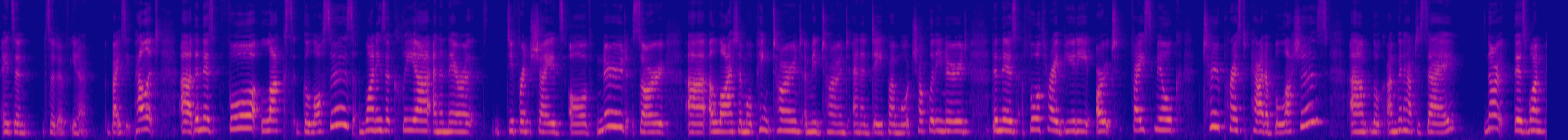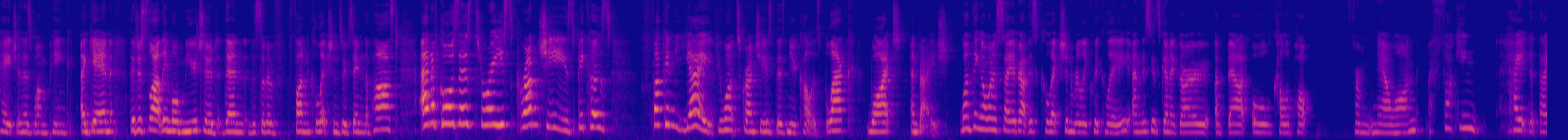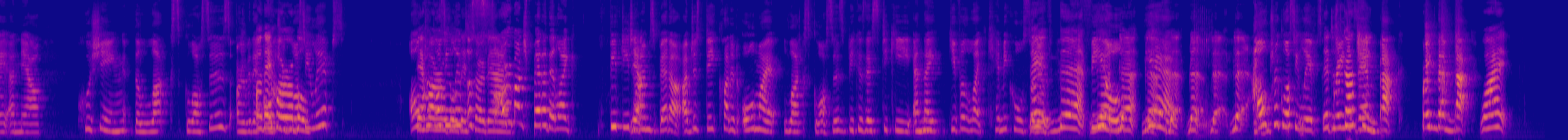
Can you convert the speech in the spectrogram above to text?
it's a sort of, you know, basic palette. Uh, then there's four luxe glosses. One is a clear, and then there are different shades of nude. So uh, a lighter, more pink toned, a mid toned, and a deeper, more chocolatey nude. Then there's Fourth Ray Beauty Oat Face Milk, two pressed powder blushes. Um, look, I'm going to have to say, no, there's one peach and there's one pink. Again, they're just slightly more muted than the sort of fun collections we've seen in the past. And of course, there's three scrunchies because fucking yay. If you want scrunchies, there's new colors black, white, and beige. One thing I want to say about this collection really quickly, and this is going to go about all Colourpop from now on. I fucking hate that they are now pushing the luxe glosses over their Oh, they're ultra horrible. glossy lips. Ultra glossy lips they're are so bad. much better. They're like 50 Yeah. times better. I've just decluttered all my luxe glosses because they're sticky and they mm-hmm. give a like chemical sort They, of blah, feel- blah, blah, yeah. ultra glossy lips. They're Bring disgusting. them back. Bring them back. Why?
